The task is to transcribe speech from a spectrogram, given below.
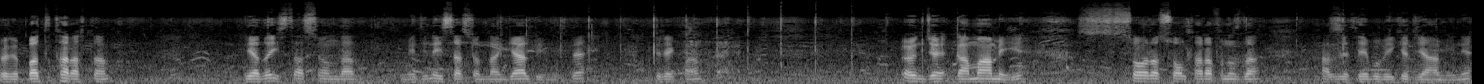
Böyle batı taraftan ya da istasyondan Medine istasyonundan geldiğimizde direktman önce Gamame'yi sonra sol tarafınızda Hazreti Ebu Bekir Camii'ni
